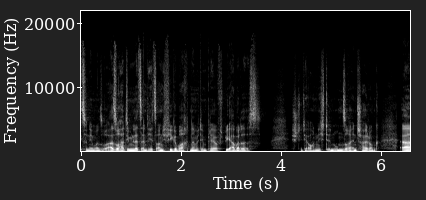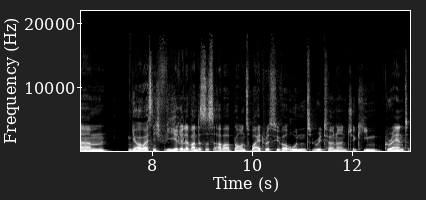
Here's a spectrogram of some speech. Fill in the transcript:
zu nehmen und so. Also hat ihm letztendlich jetzt auch nicht viel gebracht, ne, mit dem Playoff-Spiel, aber das steht ja auch nicht in unserer Entscheidung. Ähm, ja, weiß nicht, wie relevant es ist, aber Browns Wide Receiver und Returner Jakeem Grant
